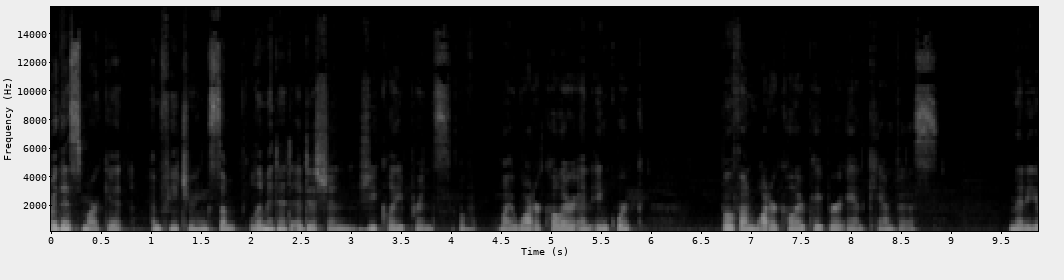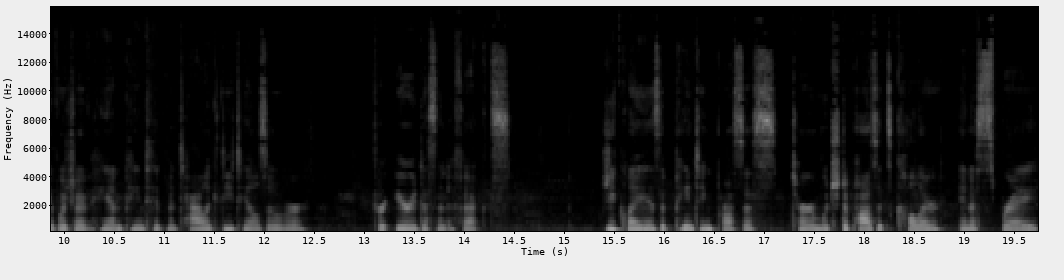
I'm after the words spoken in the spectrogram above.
For this market, I'm featuring some limited edition giclée prints of my watercolor and ink work, both on watercolor paper and canvas, many of which I've hand painted metallic details over for iridescent effects. Giclée is a painting process term which deposits color in a spray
